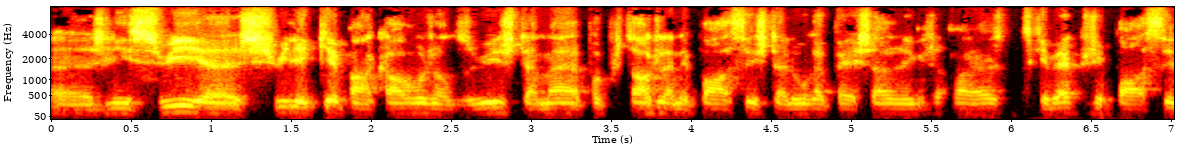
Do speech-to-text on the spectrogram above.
Euh, je les suis, euh, je suis l'équipe encore aujourd'hui. Justement, pas plus tard que l'année passée, j'étais allé au repêchage du Québec, j'ai passé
